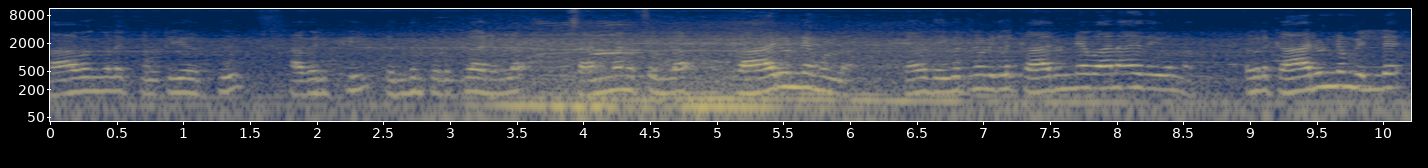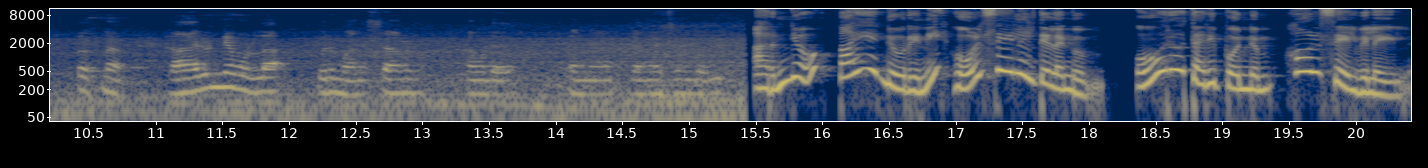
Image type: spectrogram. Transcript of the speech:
പാവങ്ങളെ കൂട്ടിയേർത്ത് അവർക്ക് എന്തും കൊടുക്കാനുള്ള സന്മനസ്സുള്ള കാരുണ്യമുള്ള ഞങ്ങൾ ദൈവത്തിനോടുള്ള കാരുണ്യവാനായ ദൈവമാണ് അതുപോലെ കാരുണ്യം വലിയ പ്രശ്നമാണ് കാരുണ്യമുള്ള ഒരു മനസ്സാണ് നമ്മുടെ അറിഞ്ഞോ? പയ്യന്നൂറിനി ഹോൾസെയിലിൽ തിളങ്ങും. ഓരോ തരി പൊന്നും ഹോൾസെയിൽ വിലയിൽ.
